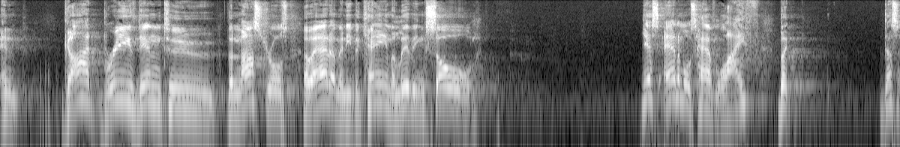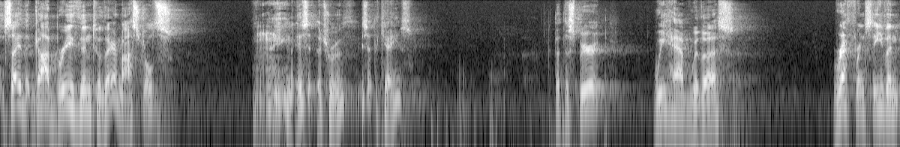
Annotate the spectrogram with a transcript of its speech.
And God breathed into the nostrils of Adam and he became a living soul. Yes, animals have life, but doesn't say that God breathed into their nostrils. Is it the truth? Is it the case? That the Spirit we have with us, referenced even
